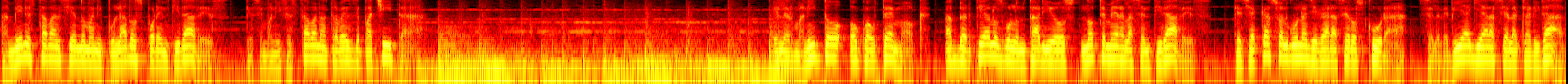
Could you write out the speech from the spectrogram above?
también estaban siendo manipulados por entidades que se manifestaban a través de Pachita. El hermanito o advertía a los voluntarios no temer a las entidades, que si acaso alguna llegara a ser oscura, se le debía guiar hacia la claridad.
